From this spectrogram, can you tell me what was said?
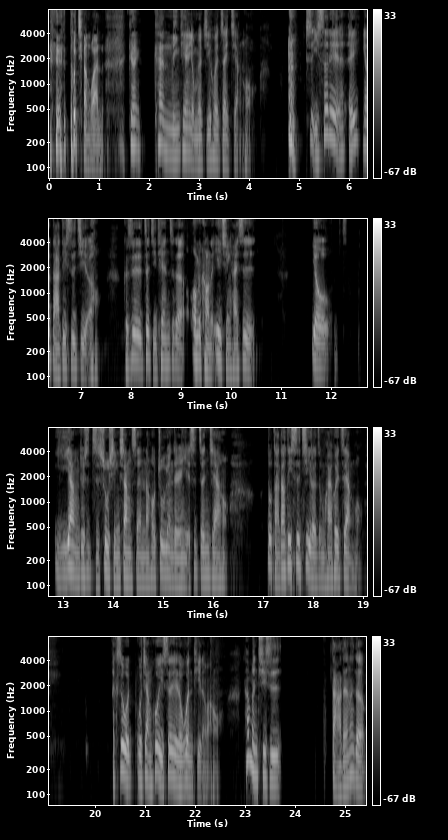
都讲完了，看看明天有没有机会再讲哦。是以色列诶要打第四剂了，可是这几天这个 Omicron 的疫情还是。有一样就是指数型上升，然后住院的人也是增加哦，都打到第四剂了，怎么还会这样哦？可是我我讲过以色列的问题了嘛吼，他们其实打的那个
